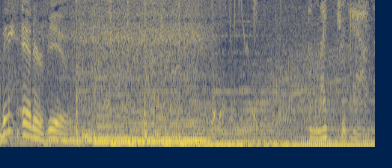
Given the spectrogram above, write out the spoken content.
the interview. Electricast.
